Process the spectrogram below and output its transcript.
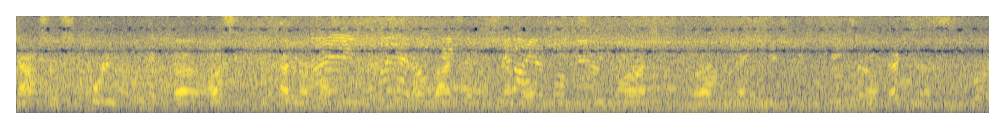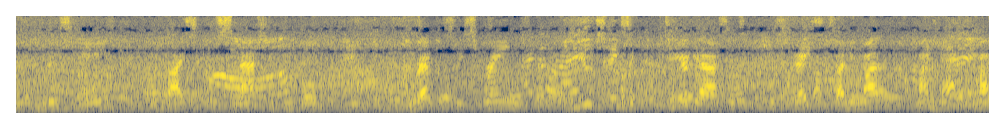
council supported uh, us having our constitutional rights to assemble, speak on uh, the banking issues and things that are affecting us. And the police came with bicycles smashing people and recklessly spraying huge things of tear gas into people's faces. I mean, my my neck and my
